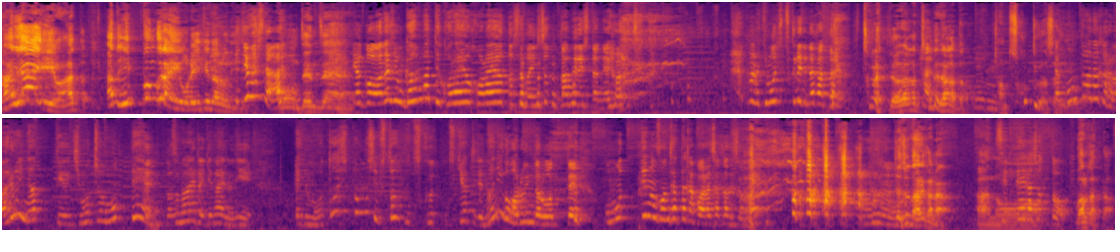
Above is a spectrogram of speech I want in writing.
早いよ。あとあと1分ぐらい俺いけたのに。いけました？うん全い然やこう私も頑張ってこらえようこらえようとしたのにちょっとダメでしたねまだ気持ち作れてなかった。い作れてなんか作ってなかったの、うん。ちゃんと作ってください本当はだから悪いなっていう気持ちを持って臨まないといけないのに、えでも私ともしスタッフつく付き合ってて何が悪いんだろうって思って臨んじゃったから笑っちゃったんですよね、じゃあちょっとあれかな？あのー設定がちょっちょっ悪かった。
